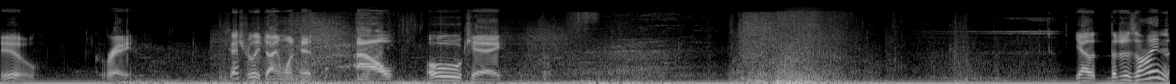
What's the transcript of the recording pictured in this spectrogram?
Ew. Great. You guys really in one hit? Ow. Okay. Yeah, the design...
